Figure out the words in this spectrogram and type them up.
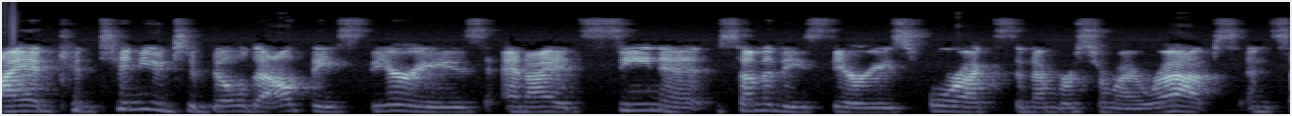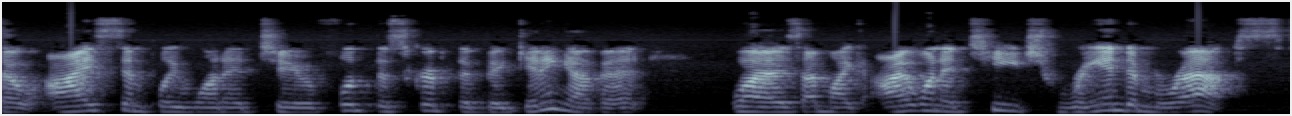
I had continued to build out these theories and I had seen it, some of these theories, 4x the numbers for my reps. And so I simply wanted to flip the script. The beginning of it was I'm like, I want to teach random reps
